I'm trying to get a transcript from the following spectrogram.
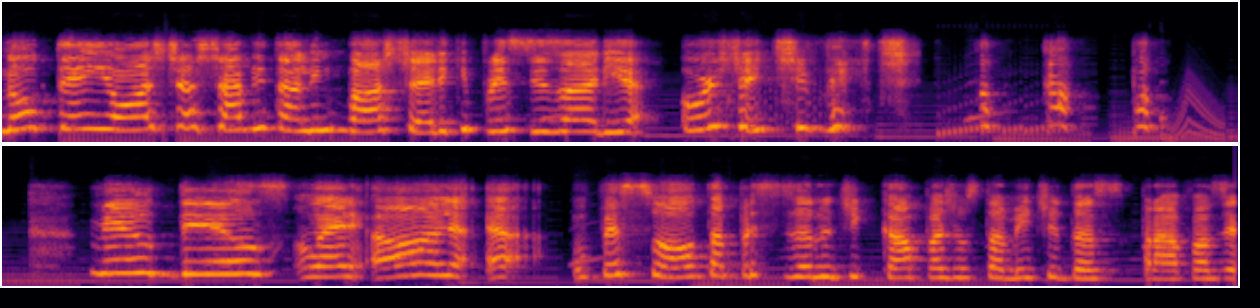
Não tem Yoshi, a chave tá ali embaixo. Eric precisaria urgentemente Meu Deus, o Eric, olha, é, o pessoal tá precisando de capa justamente das para fazer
